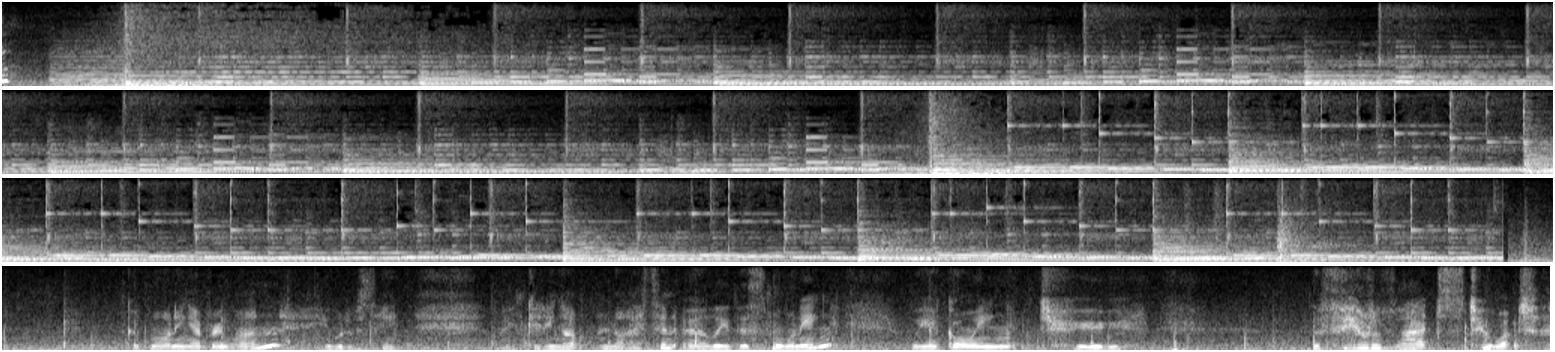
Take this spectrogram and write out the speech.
Getting up nice and early this morning. We are going to the Field of Lights to watch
